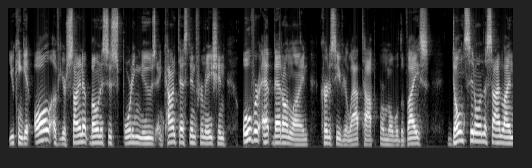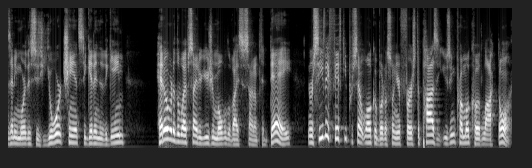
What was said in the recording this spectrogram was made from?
You can get all of your sign up bonuses, sporting news, and contest information over at BetOnline, courtesy of your laptop or mobile device. Don't sit on the sidelines anymore. This is your chance to get into the game. Head over to the website or use your mobile device to sign up today and receive a 50% welcome bonus on your first deposit using promo code Locked On.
